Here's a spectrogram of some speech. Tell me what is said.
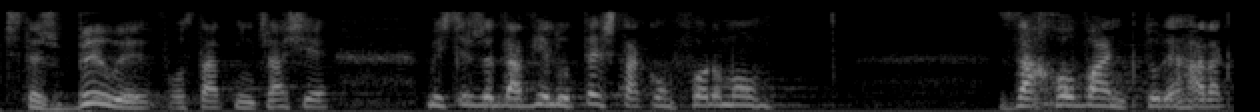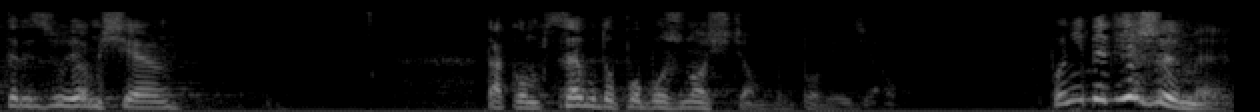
czy też były w ostatnim czasie, myślę, że dla wielu też taką formą zachowań, które charakteryzują się taką pseudopobożnością, bym powiedział. Bo niby wierzymy,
